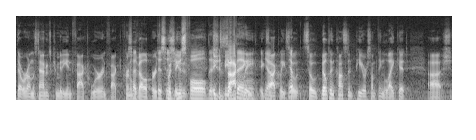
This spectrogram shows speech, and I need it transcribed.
that were on the standards committee, in fact, were, in fact, kernel so developers. This is useful. This exactly, should be a thing. Exactly. Yeah. So, yep. so built-in constant P or something like it uh, sh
